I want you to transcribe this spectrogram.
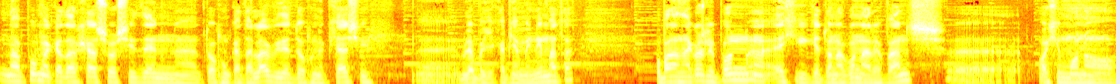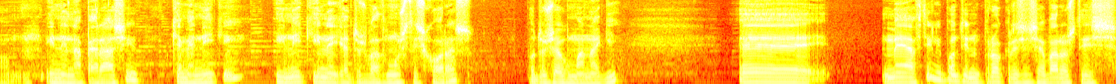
να πούμε καταρχάς όσοι δεν ε, το έχουν καταλάβει, δεν το έχουν πιάσει, ε, βλέπω και κάποια μηνύματα. Ο Παναθηναϊκός λοιπόν έχει και τον αγώνα ρεβάνς, ε, όχι μόνο είναι να περάσει και με νίκη, η νίκη είναι για τους βαθμούς της χώρας που τους έχουμε ανάγκη. Ε, με αυτή λοιπόν την πρόκριση σε βάρος της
